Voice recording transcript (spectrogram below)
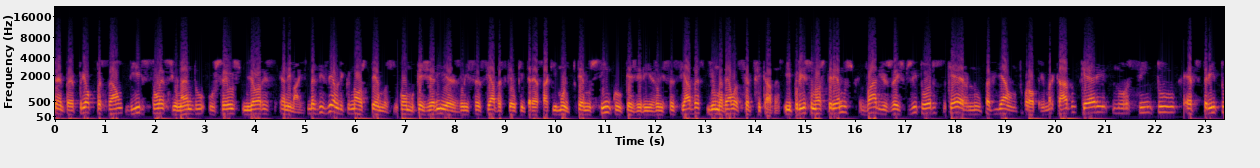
sempre a preocupação de ir selecionando os seus melhores animais. Mas dizer-lhe que nós temos como queijarias licenciadas, que é o que interessa aqui muito. Temos cinco queijarias licenciadas e uma delas certificada. E por isso nós teremos vários expositores, quer no pavilhão do próprio mercado, quer no recinto adstrito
